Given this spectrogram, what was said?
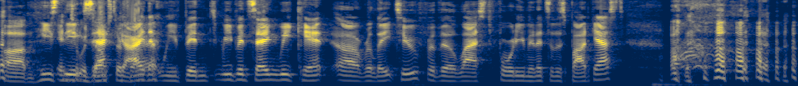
Um, he's the exact guy fire. that we've been we've been saying we can't uh, relate to for the last 40 minutes of this podcast.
